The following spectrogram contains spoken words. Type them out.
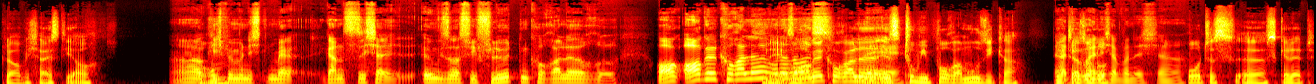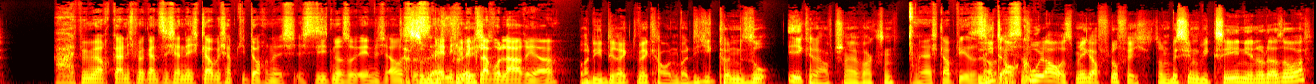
glaube ich, heißt die auch. Ah, okay, ich Warum? bin mir nicht mehr ganz sicher. Irgendwie sowas wie Flötenkoralle, Or Orgelkoralle Nee, oder sowas? Orgelkoralle Nee. ist Tubipora musica. Ja, hat die ja so meine ein ich aber nicht, ja. rotes äh, Skelett. Ah, ich bin mir auch gar nicht mehr ganz sicher. Nee, ich glaube, ich habe die doch nicht. Es sieht nur so ähnlich aus. Ach, Das ist ähnlich wie eine Geflecht. Clavolaria. Boah, die direkt weghauen, weil die können so ekelhaft schnell wachsen. Ja, ich glaube, die ist es Sieht auch, auch, nicht so. cool aus, mega fluffig. So ein bisschen wie Xenien oder sowas.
